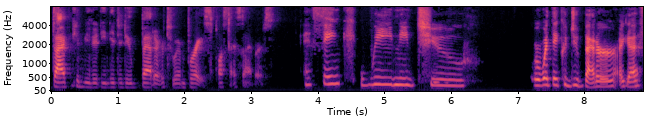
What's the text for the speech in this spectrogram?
dive community need to do better to embrace plus size divers? I think we need to or what they could do better, I guess.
